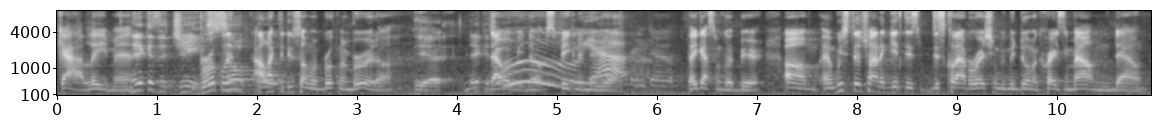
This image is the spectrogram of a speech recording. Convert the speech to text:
Golly, man. Nick is a G. Brooklyn. So I like to do something with Brooklyn Brewery though. Yeah. Nick is That would be dope. Speaking of New yeah. York, they got some good beer. Um, and we're still trying to get this this collaboration we've been doing with Crazy Mountain down.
